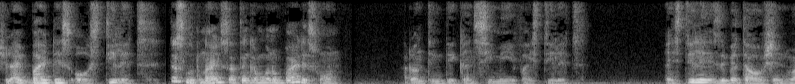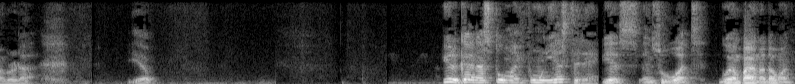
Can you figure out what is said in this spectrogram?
Should I buy this or steal it? This look nice. I think I'm gonna buy this one. I don't think they can see me if I steal it. And stealing is a better option, my brother. Yep. You're the guy that stole my phone yesterday. Yes, and so what? Go and buy another one.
